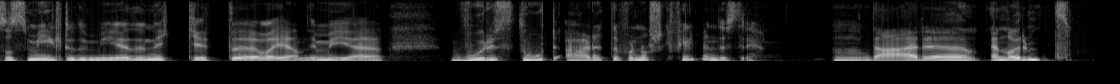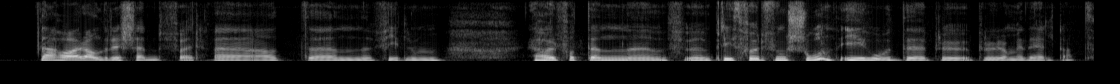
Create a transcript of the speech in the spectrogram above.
så smilte du mye, du nikket, var enig mye. Hvor stort er dette for norsk filmindustri? Mm, det er enormt. Det har aldri skjedd før at en film jeg har fått en pris for funksjon i hovedprogrammet i det hele tatt.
